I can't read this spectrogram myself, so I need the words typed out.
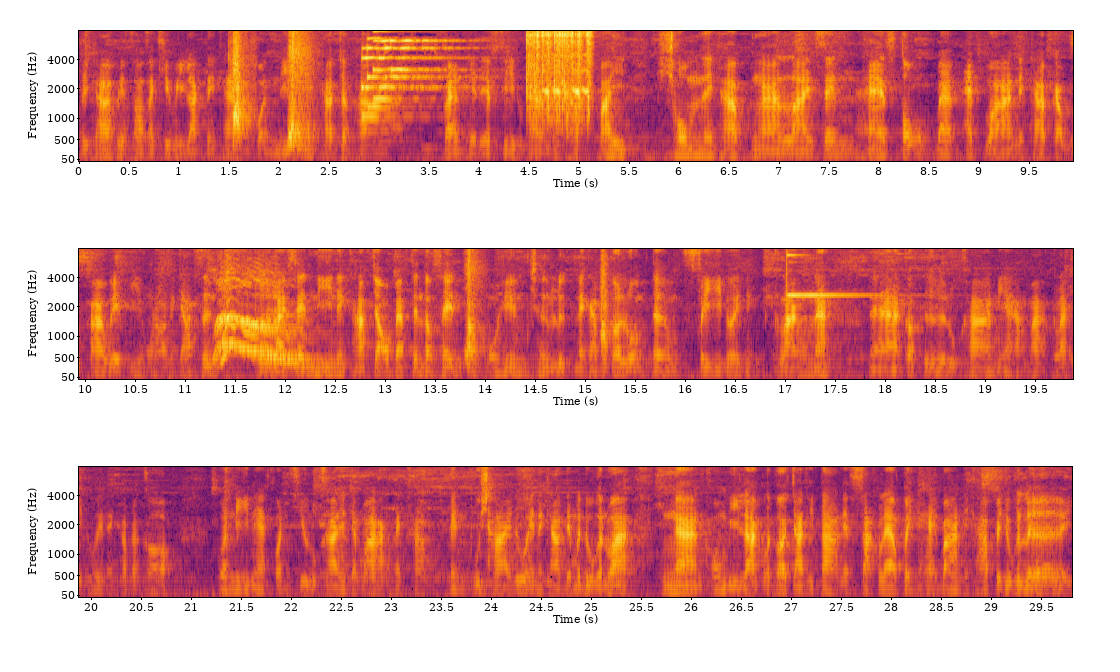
สวัสดีครับเพจสอนสคริปมีรักนะครับ วันนี้นะครับจะพาแฟนเพจ FC ทุกท่านนะครับ ไปชมนะครับงานลายเส้น Hair Stroke แบบแอดวานซ์นะครับกับลูกค้าเวทีของเรานะครับ ซึ่งลายเส้นนี้นะครับจะออกแบบเส้นต่อเส้นปรับโงเห้งเชิงลึกนะครับ แล้วก็รวมเติมฟรีด้วยหนึ่งครั้งนะนะฮะก็คือลูกค้าเนี่ยมาไกลด้วยนะครับ แล้วก็ วันนี้เนี่ยขนคิ้วลูกค้าเนี่ยจะบางนะครับ เป็นผู้ชายด้วยนะครับ เดี๋ยวมาดูกันว่างานของมีรักแล้วก็จานติตาเนี่ยสักแล้วเป็นยังไงบ้างนะครับ ไปดูกันเลย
